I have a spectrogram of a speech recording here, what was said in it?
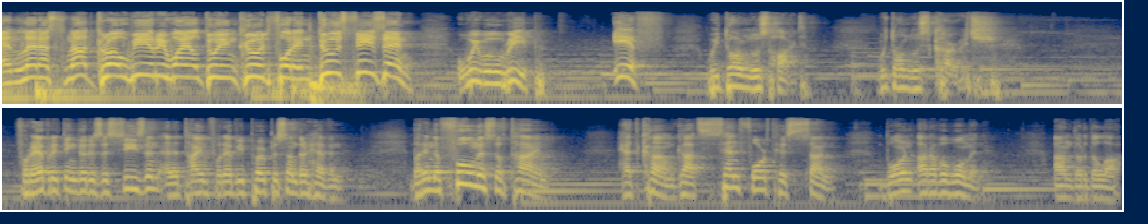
And let us not grow weary while doing good, for in due season we will reap if we don't lose heart, we don't lose courage. For everything there is a season and a time for every purpose under heaven. But in the fullness of time had come, God sent forth His Son, born out of a woman under the law.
